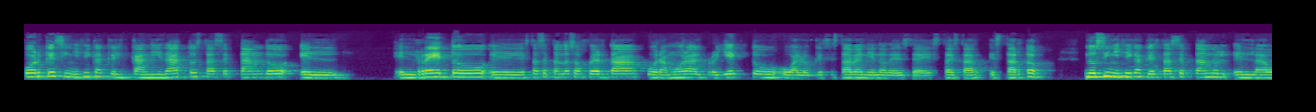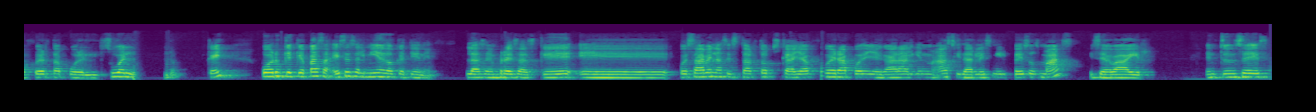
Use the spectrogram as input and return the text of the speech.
porque significa que el candidato está aceptando el, el reto, eh, está aceptando esa oferta por amor al proyecto o a lo que se está vendiendo desde esta, esta startup. No significa que está aceptando la oferta por el sueldo, ¿ok? Porque, ¿qué pasa? Ese es el miedo que tiene las empresas que eh, pues saben las startups que allá afuera puede llegar alguien más y darles mil pesos más y se va a ir. Entonces,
